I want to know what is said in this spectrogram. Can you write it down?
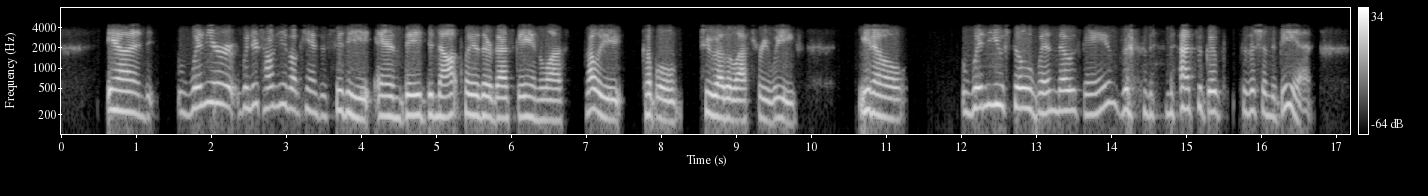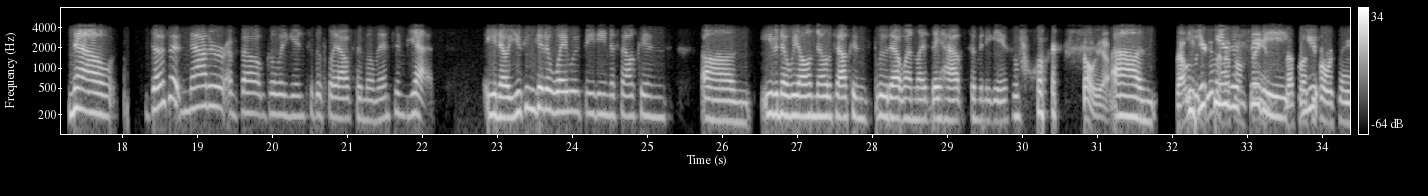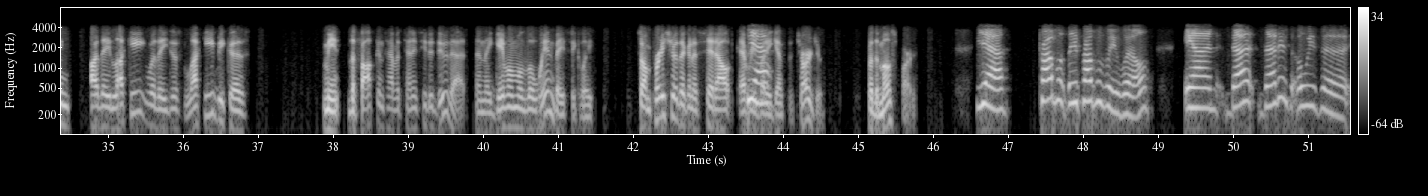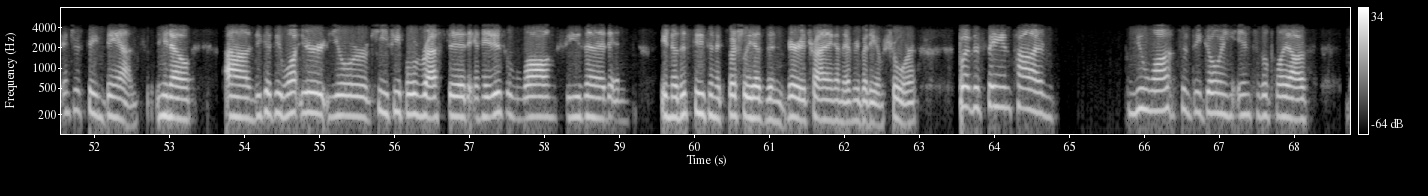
And when you're when you're talking about Kansas City and they did not play their best game the last probably couple two of the last three weeks. You know, when you still win those games, that's a good position to be in. Now, does it matter about going into the playoffs and momentum? Yes. You know, you can get away with beating the Falcons, um, even though we all know the Falcons blew that one like they have so many games before. Oh yeah. Um, that was you're. Kansas That's what I'm City, saying. That's what you, people were saying. Are they lucky? Were they just lucky because? I mean, the Falcons have a tendency to do that, and they gave them a little win basically. So I'm pretty sure they're going to sit out everybody Yeah. against the Chargers for the most part. Yeah, probably they probably will, and that that is always a interesting dance, you know, uh, because you want your your key people rested, and it is a long season, and you know this season especially has been very trying on everybody, I'm sure, but at the same time, you want to be going into the playoffs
